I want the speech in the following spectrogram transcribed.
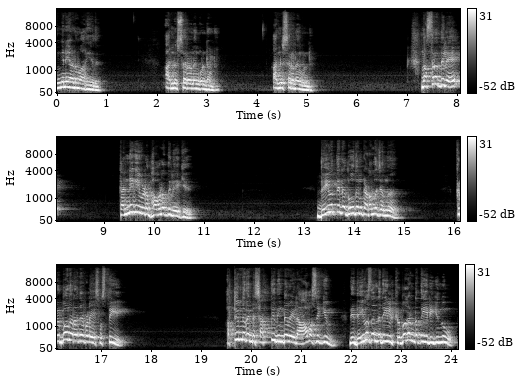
എങ്ങനെയാണ് മാറിയത്? അനുസരണം കൊണ്ടാണ്. അനുസരണം കൊണ്ട്. നസ്രത്തിലെ കന്യകയുടെ ഭവനത്തിലേക്ക് ദൈവത്തിന്റെ ദൂതൻ കടന്നു ചെന്ന് കൃപ നിറഞ്ഞവളെ സ്വസ്തി അത്യുന്നതന്റെ ശക്തി നിന്റെ മേൽ ആവസിക്കും. നീ ദൈവസന്നദ്ധിയിൽ കൃപ കണ്ടെത്തിയിരിക്കുന്നു.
